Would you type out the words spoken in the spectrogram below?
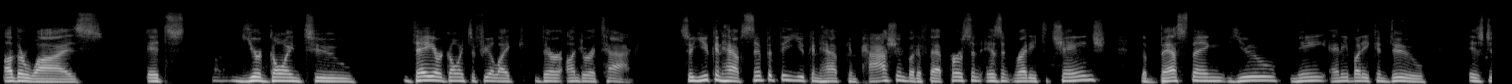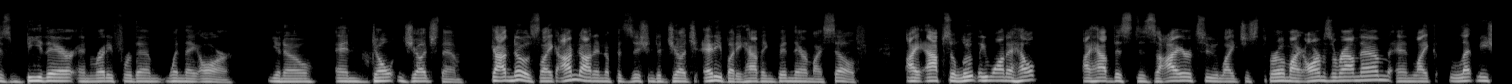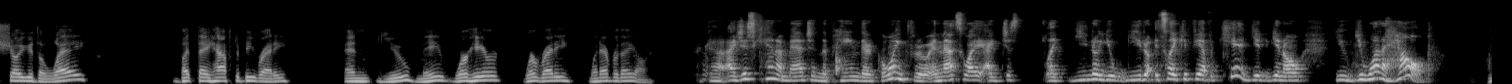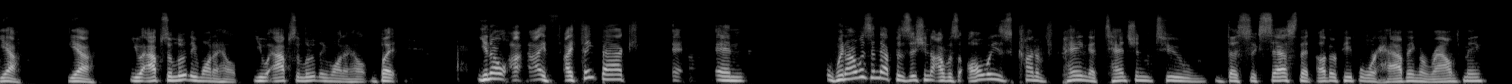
Otherwise, it's you're going to they are going to feel like they're under attack. So you can have sympathy, you can have compassion, but if that person isn't ready to change, the best thing you, me, anybody can do is just be there and ready for them when they are, you know, and don't judge them. God knows, like I'm not in a position to judge anybody having been there myself. I absolutely want to help. I have this desire to like just throw my arms around them and like let me show you the way. But they have to be ready. And you, me, we're here. We're ready whenever they are. God, I just can't imagine the pain they're going through. And that's why I just like, you know, you you know, it's like if you have a kid, you you know, you you want to help. Yeah. Yeah. You absolutely want to help. You absolutely want to help. But you know, I I, I think back and when I was in that position, I was always kind of paying attention to the success that other people were having around me.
